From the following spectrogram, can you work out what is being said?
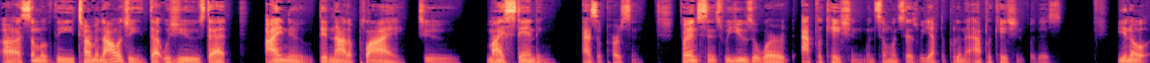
uh, some of the terminology that was used that I knew did not apply to my standing as a person. For instance, we use a word application when someone says, well, you have to put in an application for this. You know,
